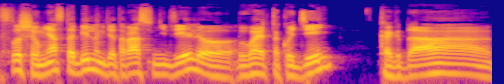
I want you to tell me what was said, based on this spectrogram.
Слушай, у меня стабильно где-то раз в неделю бывает такой день, когда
